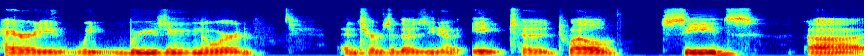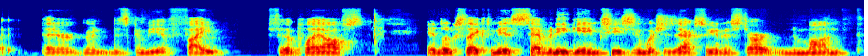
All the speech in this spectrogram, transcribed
parity. We we're using the word in terms of those you know eight to twelve seeds uh, that are going. There's to be a fight for the playoffs. It looks like to me a 70 game season, which is actually going to start in a month.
